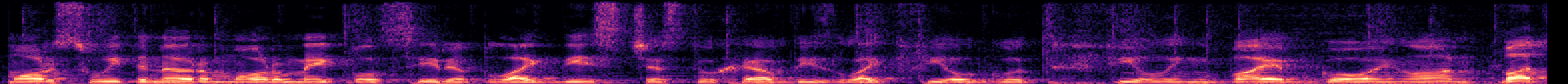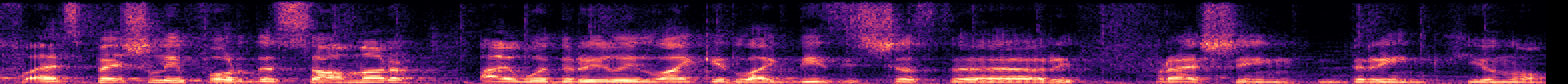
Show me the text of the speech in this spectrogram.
more sweetener, more maple syrup like this, just to have this like feel good feeling vibe going on. But especially for the summer, I would really like it like this. It's just a refreshing drink, you know.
